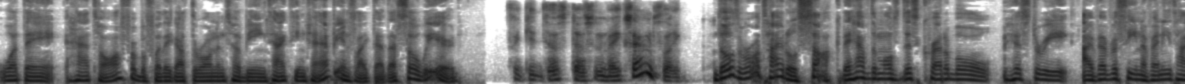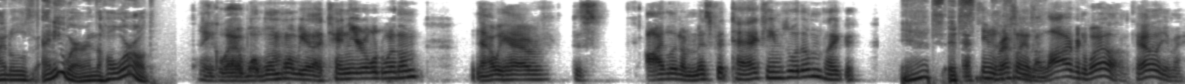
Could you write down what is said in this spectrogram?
what they had to offer before they got thrown into being tag team champions like that. That's so weird. it's like it just doesn't make sense. Like, Those Raw titles suck. They have the most discreditable history I've ever seen of any titles anywhere in the whole world. like well, at one point we had a ten year old with them. Now we have this island of misfit tag teams with them. Like, Yeah, it's it's that team wrestling is alive and well. I'm telling you, man.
